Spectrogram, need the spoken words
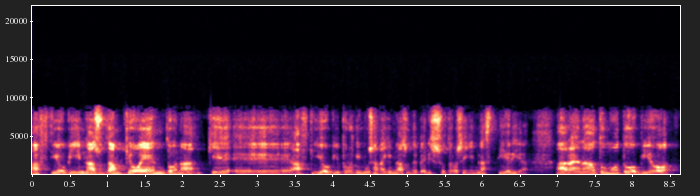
αυτοί οι οποίοι γυμνάζονταν πιο έντονα και ε, αυτοί οι οποίοι προτιμούσαν να γυμνάζονται περισσότερο σε γυμναστήρια. Άρα ένα άτομο το οποίο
